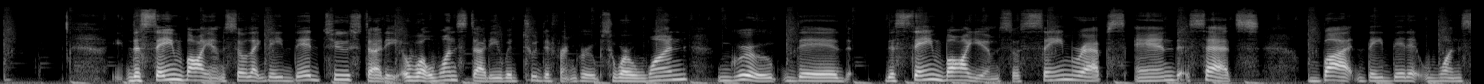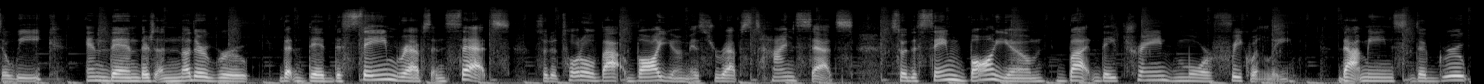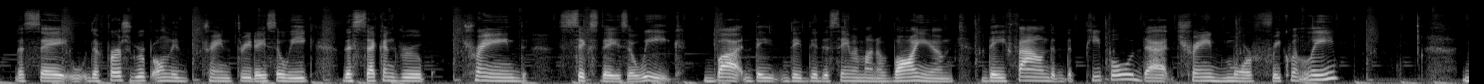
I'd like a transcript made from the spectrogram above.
the same volume. So, like, they did two study, well, one study with two different groups, where one group did the same volume, so same reps and sets, but they did it once a week. And then there's another group that did the same reps and sets. So the total va- volume is reps times sets. So the same volume, but they trained more frequently. That means the group, let's say the first group only trained three days a week, the second group trained six days a week but they, they did the same amount of volume, they found that the people that trained more frequently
